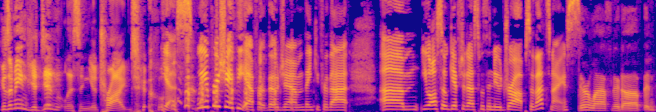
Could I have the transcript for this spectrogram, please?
because it means you didn't listen. You tried to. Yes. We appreciate the effort though, Jim. Thank you for that. Um, you also gifted us with a new drop, so that's nice. They're laughing it up and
